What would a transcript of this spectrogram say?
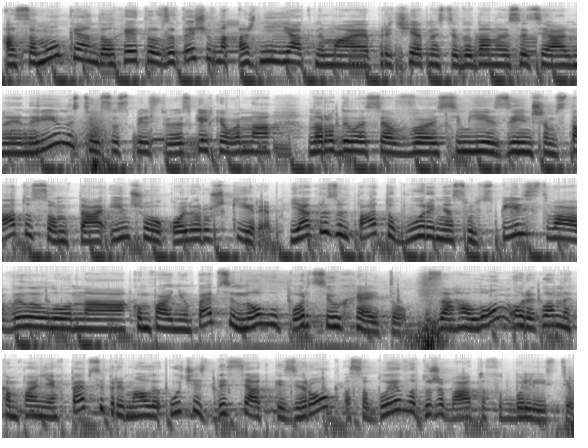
А саму Кендал хейтили за те, що вона аж ніяк не має причетності до даної соціальної нерівності у суспільстві, оскільки вона народилася в сім'ї з іншим статусом та іншого кольору шкіри. Як результат, обурення суспільства вилило на компанію Пепсі нову порцію хейту. Загалом у рекламних кампаніях Пепсі приймали участь десятки зірок, особливо дуже багато футболістів.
